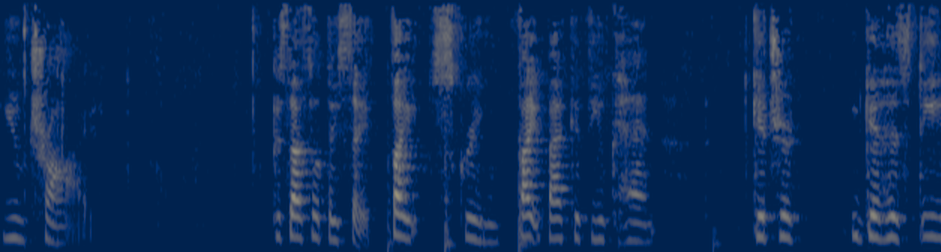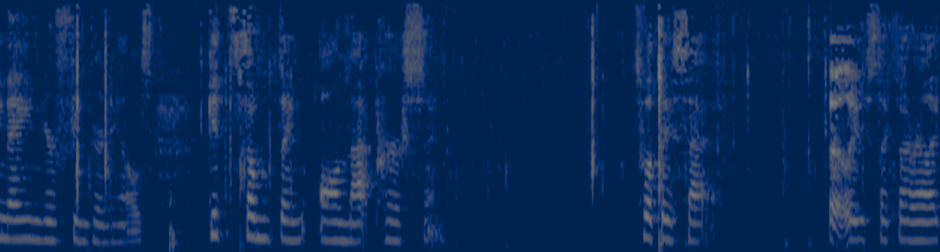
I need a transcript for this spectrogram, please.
you tried. Because that's what they say. Fight, scream, fight back if you can. Get your get his DNA in your fingernails. Get something on that person. That's what they say. At least, like, they're like,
